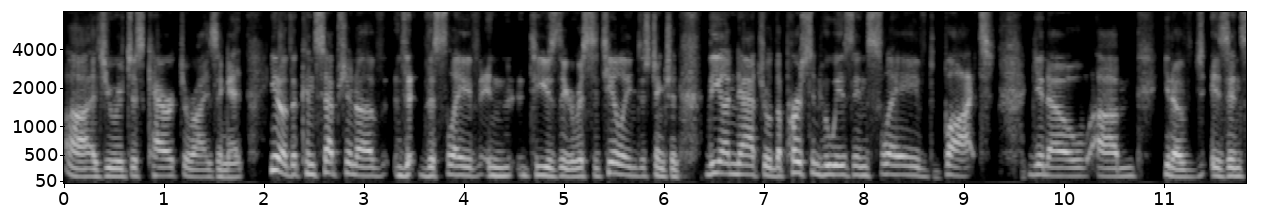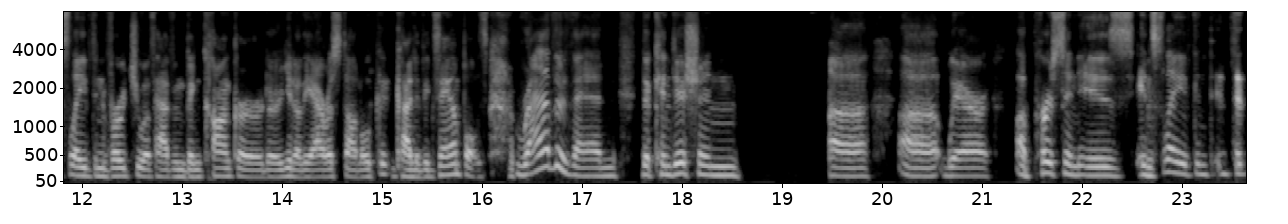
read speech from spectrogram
uh, as you were just characterizing it. You know, the conception of the, the, slave, in to use the Aristotelian distinction, the unnatural, the person who is enslaved, but you know, um, you know, is enslaved in virtue of having been conquered, or you know, the Aristotle kind of examples, rather than the condition uh, uh, where a person is enslaved, and the,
